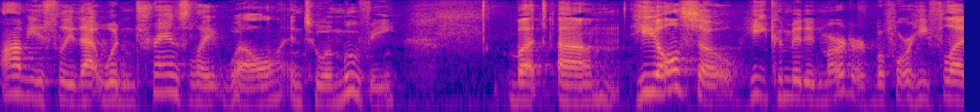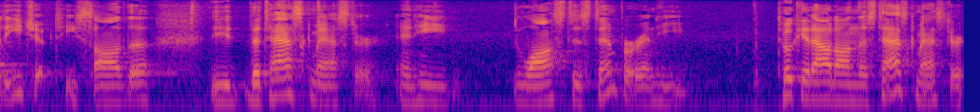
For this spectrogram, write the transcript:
obviously, that wouldn't translate well into a movie, but um, he also he committed murder before he fled Egypt. He saw the, the the taskmaster and he lost his temper and he took it out on this taskmaster.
